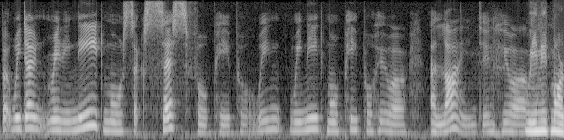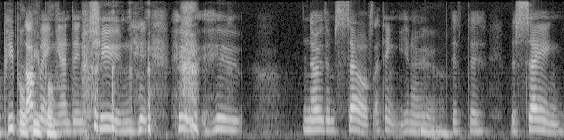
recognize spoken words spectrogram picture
But we don't really need more successful people. We we need more people who are aligned and who are we need more people loving people. and in tune who who know themselves. I think you know Yeah. the, the the saying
